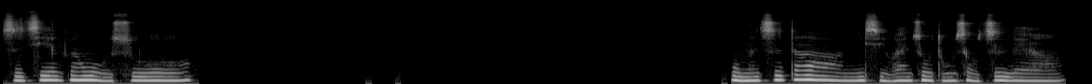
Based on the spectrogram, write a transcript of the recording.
直接跟我说：“我们知道你喜欢做徒手治疗。”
